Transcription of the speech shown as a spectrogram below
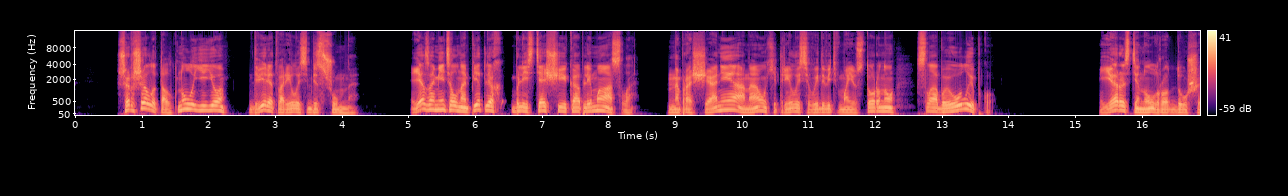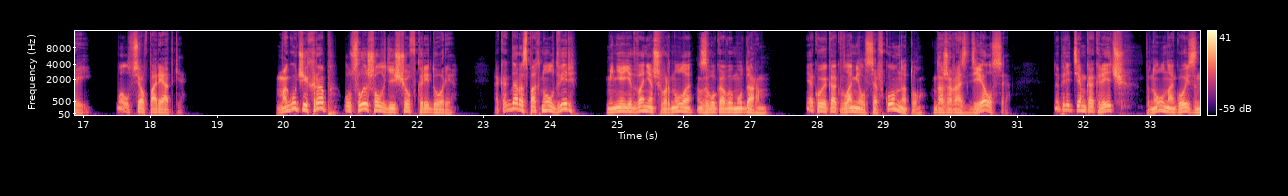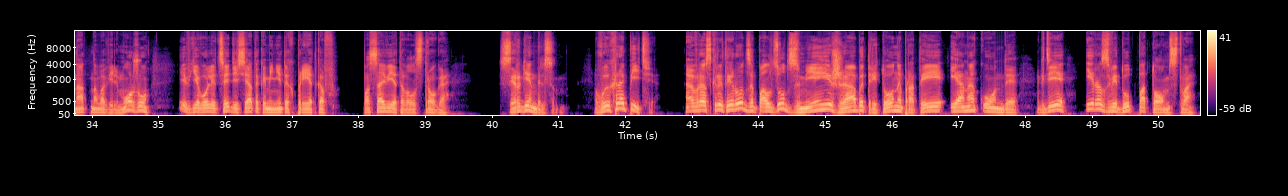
Шершелла толкнула ее, дверь отворилась бесшумно. Я заметил на петлях блестящие капли масла. На прощание она ухитрилась выдавить в мою сторону слабую улыбку. Я растянул рот душей, мол, все в порядке. Могучий храп услышал еще в коридоре. А когда распахнул дверь, меня едва не отшвырнуло звуковым ударом. Я кое-как вломился в комнату, даже разделся. Но перед тем, как лечь, пнул ногой знатного вельможу и в его лице десяток именитых предков. Посоветовал строго. «Сэр Гендельсон, вы храпите, а в раскрытый рот заползут змеи, жабы, тритоны, протеи и анаконды, где и разведут потомство.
